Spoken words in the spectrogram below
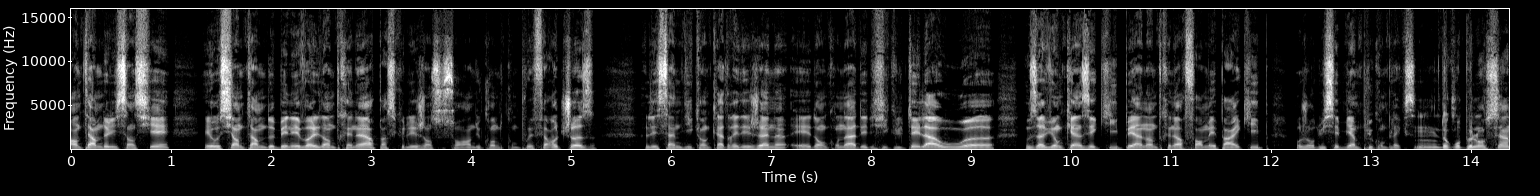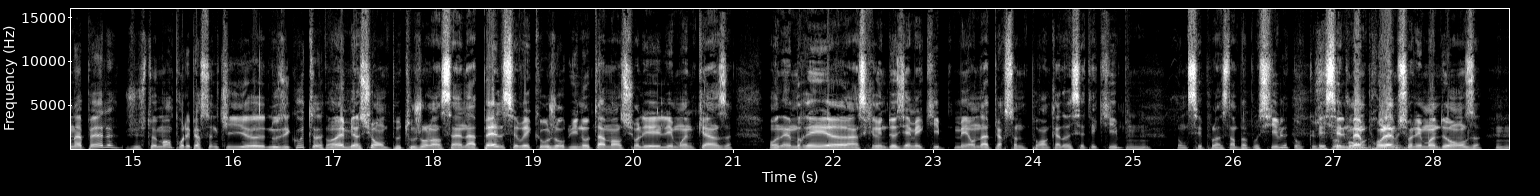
en termes de licenciés et aussi en termes de bénévoles et d'entraîneurs parce que les gens se sont rendus compte qu'on pouvait faire autre chose. Les samedis qu'encadrer des jeunes et donc on a des difficultés là où euh, nous avions 15 équipes et un entraîneur formé par équipe. Aujourd'hui c'est bien plus complexe. Mmh, donc on peut lancer un appel justement pour les personnes qui euh, nous écoutent? Oui bien sûr on peut toujours lancer un appel. C'est vrai qu'aujourd'hui notamment sur les, moins de 15 on aimerait euh, inscrire une deuxième équipe mais on n'a personne pour encadrer cette équipe. Mmh. Donc c'est pour l'instant pas possible et c'est le même problème sur les moins de 11 mmh.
